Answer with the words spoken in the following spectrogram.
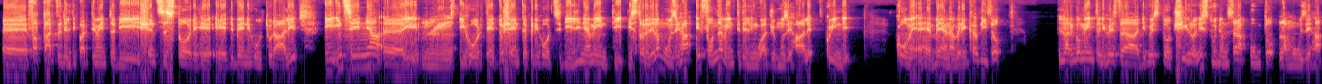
eh, fa parte del Dipartimento di Scienze Storiche e dei Beni Culturali e insegna, eh, i, mh, i è docente per i corsi di lineamenti di storia della musica e fondamenti del linguaggio musicale. Quindi, come è bene aver capito, l'argomento di, di questo ciclo di studio sarà appunto la musica.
